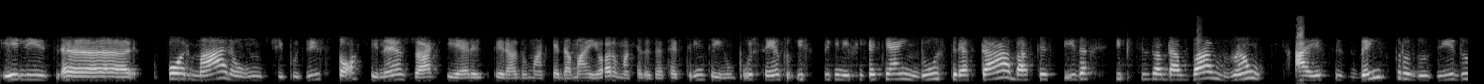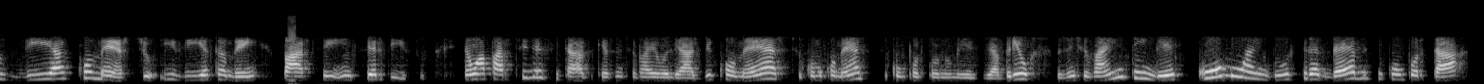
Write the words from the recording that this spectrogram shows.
eles uh, formaram um tipo de estoque, né, já que era esperado uma queda maior, uma queda de até 31%. Isso significa que a indústria está abastecida e precisa dar vazão a esses bens produzidos via comércio e via também parte em serviços. Então, a partir desse dado que a gente vai olhar de comércio, como o comércio se comportou no mês de abril, a gente vai entender como a indústria deve se comportar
